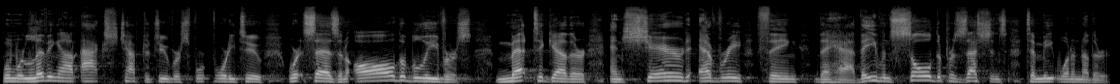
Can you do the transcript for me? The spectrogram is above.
When we're living out Acts chapter 2, verse 42, where it says, And all the believers met together and shared everything they had. They even sold the possessions to meet one another's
